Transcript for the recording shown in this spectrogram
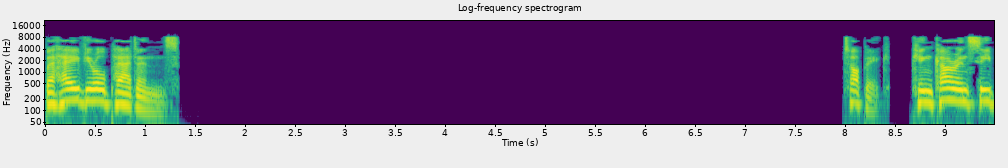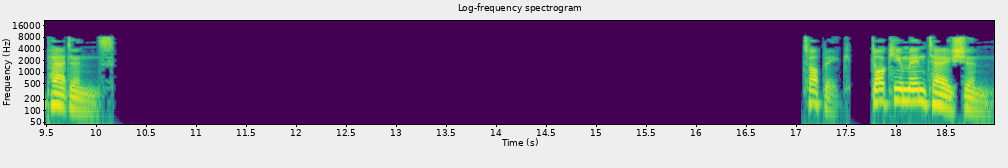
Behavioral patterns. Topic: Concurrency patterns. Topic: Documentation.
